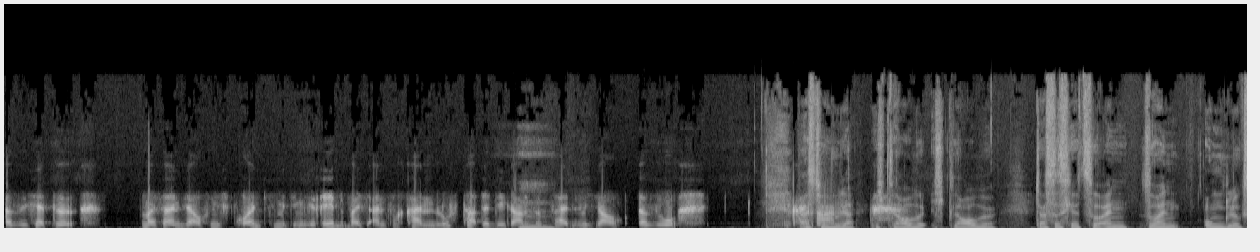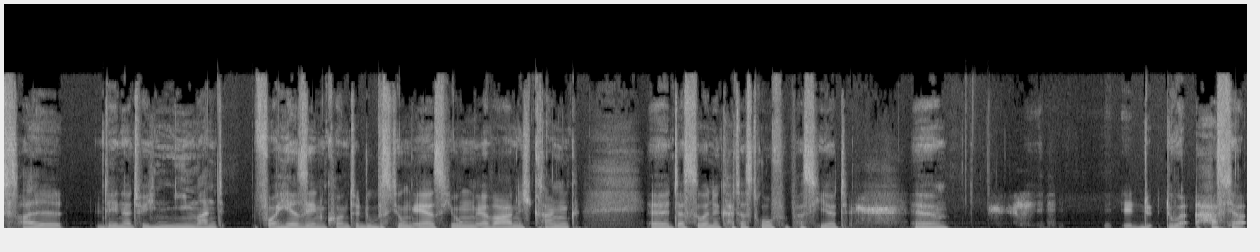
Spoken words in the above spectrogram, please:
also ich hätte wahrscheinlich auch nicht freundlich mit ihm geredet, weil ich einfach keine Lust hatte die ganze Zeit mich auch, also Weißt du. Julia, ich glaube, ich glaube, das ist jetzt so ein, so ein Unglücksfall, den natürlich niemand vorhersehen konnte. Du bist jung, er ist jung, er war nicht krank, äh, dass so eine Katastrophe passiert. Ähm, du, du hast ja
